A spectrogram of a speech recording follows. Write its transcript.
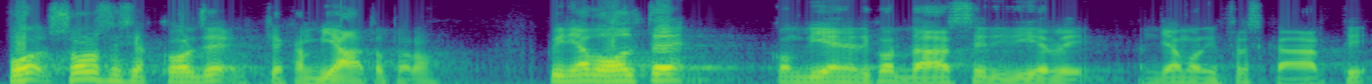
Po solo se si accorge che è cambiato però. Quindi a volte conviene ricordarsi di dirgli andiamo a rinfrescarti,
